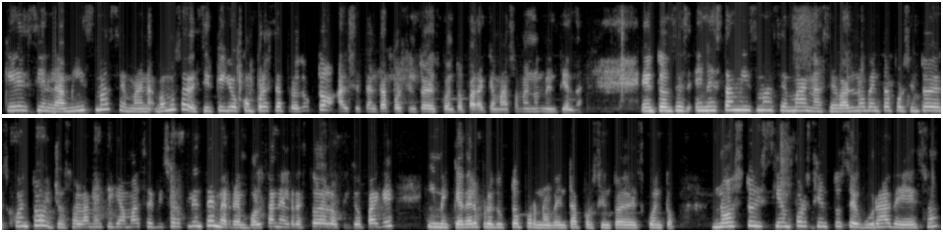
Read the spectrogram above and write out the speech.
que si en la misma semana, vamos a decir que yo compro este producto al 70% de descuento para que más o menos me entiendan. Entonces, en esta misma semana se va el 90% de descuento, yo solamente llamo al servicio al cliente, me reembolsan el resto de lo que yo pagué y me queda el producto por 90% de descuento. No estoy 100% segura de eso,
